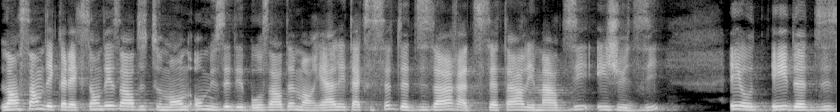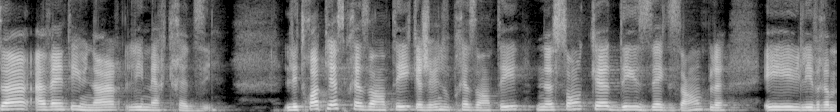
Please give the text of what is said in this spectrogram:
L'ensemble des collections des arts du tout-monde au Musée des beaux-arts de Montréal est accessible de 10h à 17h les mardis et jeudis et, de 10h à 21h les mercredis. Les trois pièces présentées que je viens de vous présenter ne sont que des exemples et il est vraiment,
